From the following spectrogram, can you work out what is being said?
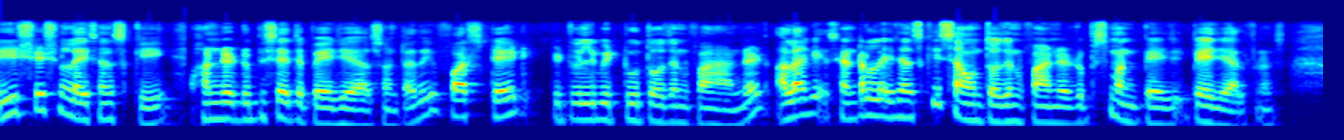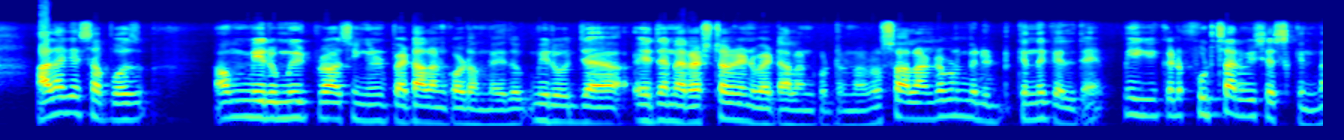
రిజిస్ట్రేషన్ లైసెన్స్కి హండ్రెడ్ రూపీస్ అయితే పే చేయాల్సి ఉంటుంది. For state it will be two thousand five hundred. అలాగే సెంట్రల్ లైసెన్స్కి seven thousand five hundred rupees మనం పే పే చేయాలి ఫ్రెండ్స్. అలాగే సపోజ్ మీరు మీట్ ప్రాసెసింగ్ యూనిట్ పెట్టాలనుకోవడం లేదు. మీరు జ ఏదైనా రెస్టారెంట్ పెట్టాలనుకుంటున్నారు. సో అలాంటప్పుడు మీరు కిందకి వెళ్తే మీకు ఇక్కడ ఫుడ్ సర్వీసెస్ కింద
